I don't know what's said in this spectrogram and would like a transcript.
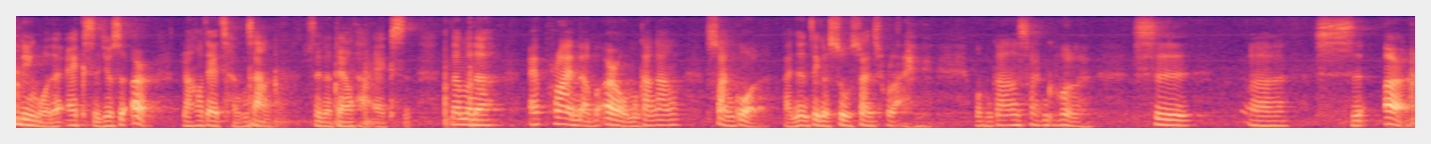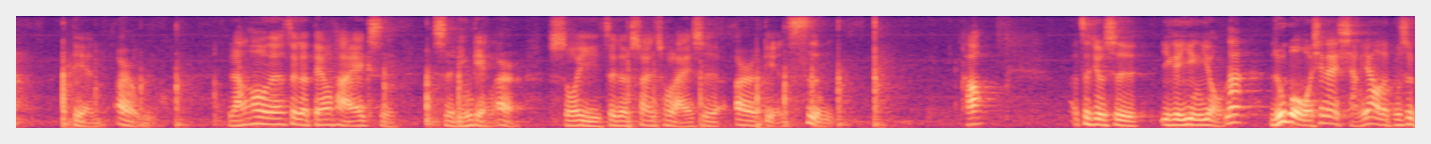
令我的 x 就是二，然后再乘上这个 delta x。那么呢，f prime of 二我们刚刚算过了，反正这个数算出来，我们刚刚算过了是呃十二点二五，然后呢，这个 delta x 是零点二。所以这个算出来是二点四五。好，这就是一个应用。那如果我现在想要的不是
